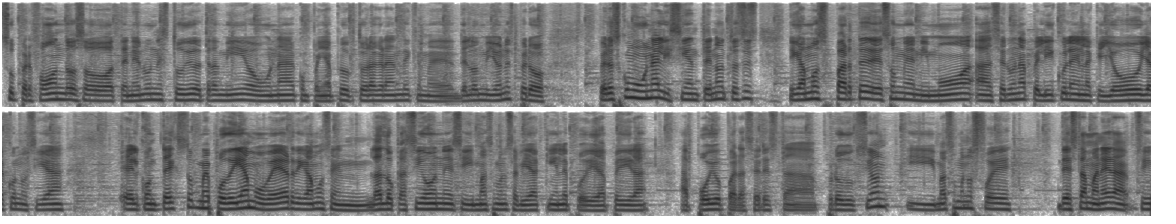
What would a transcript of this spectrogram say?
super fondos o tener un estudio detrás mío o una compañía productora grande que me dé los millones, pero, pero es como un aliciente, ¿no? Entonces, digamos, parte de eso me animó a hacer una película en la que yo ya conocía el contexto, me podía mover, digamos, en las locaciones y más o menos sabía a quién le podía pedir apoyo para hacer esta producción y más o menos fue de esta manera. Sí,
